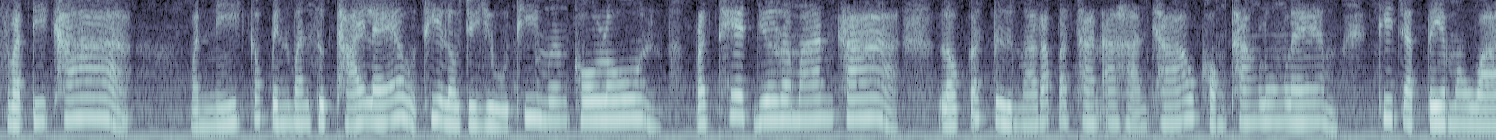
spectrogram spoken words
สวัสดีค่ะ วันนี้ก็เป็นวันสุดท้ายแล้วที่เราจะอยู่ที่เมืองโคโลน ประเทศเยอรมันค่ะ เราก็ตื่นมารับประทานอาหารเช้าของทางโรงแรม ที่จะเตรียมเอาไว้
